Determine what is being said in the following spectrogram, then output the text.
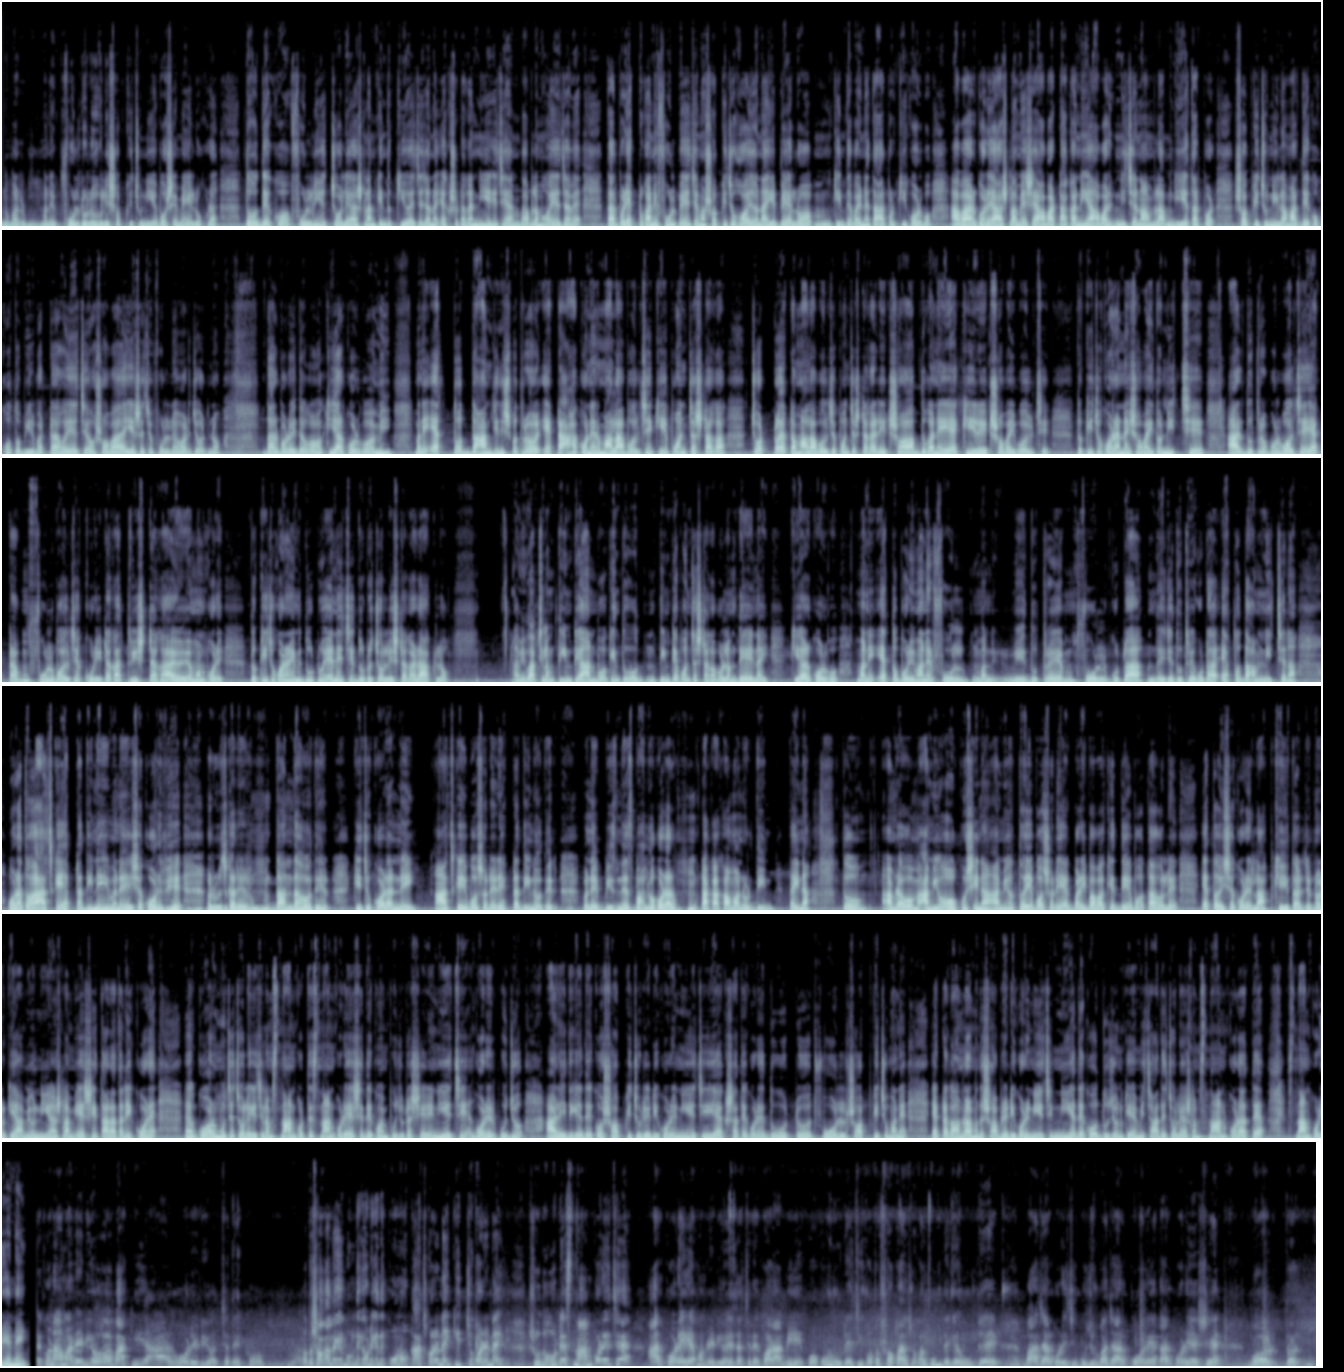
তোমার মানে ফুল টুল ওইগুলি সব কিছু নিয়ে বসে মেয়ে লোকরা। তো দেখো, ফুল নিয়ে চলে আসলাম, কিন্তু কি হয়েছে জানো, একশো টাকা নিয়ে গেছে, আমি ভাবলাম হয়ে যাবে। তারপর একটুখানি ফুল পেয়েছে, আমার সব কিছু হয়ও না, এ বেলও কিনতে পারি না, তারপর কি করব? আবার ঘরে আসলাম, এসে আবার টাকা নিয়ে আবার নিচে নামলাম, গিয়ে তারপর সব কিছু নিলাম। আর দেখো কত ভিড়ভাট্টা হয়েছে, ও সবাই এসেছে ফুল নেওয়ার জন্য। তারপর ওই কী আর করব আমি? মানে এত দাম জিনিসপত্র, একটা আকনের মালা বলছে কি পঞ্চাশ টাকা, ছোট্ট একটা মালা বলছে পঞ্চাশ টাকা রেট, সব দোকানে একই রেট সবাই বলছে। তো কিছু করার নেই, সবাই তো নিচ্ছে। আর দুটো ফুল বলছে, একটা ফুল বলছে কুড়ি টাকা, ত্রিশ টাকা এমন করে। তো কিছু করার নেই, আমি দুটো এনেছি, দুটো চল্লিশ টাকা রাখল। আমি ভাবছিলাম তিনটে আনব, কিন্তু তিনটে পঞ্চাশ টাকা বললাম দেয় নাই। কি আর করব? মানে এত পরিমাণের ফুল মানে দুত্রে ফুল গুটা, এই যে দুত্রে গুটা এত দাম নিচ্ছে না। ওরা তো আজকে একটা দিনেই মানে এসে করবে রোজগারের দান্দা ওদের। কিছু করার নেই। আজকেই বছরের একটা দিন ওদের। মানে বিজনেস ভালো করার টাকা কামানোর দিন, তাই না? তো আমরাও, আমিও খুশি না। আমিও তো এবছরে একবারই বাবাকে দেব, তাহলে এত ইসে করে লাভ কি? তার জন্য আর কি আমিও নিয়ে আসলাম। এসে তাড়াতাড়ি করে গড় মুছে চলে গেছিলাম স্নান করতে। স্নান করে এসে দেখো আমি পুজোটা সেরে নিয়েছি, ঘরের পুজো। আর এইদিকে দেখো সব কিছু রেডি করে নিয়েছি, একসাথে করে দুধ টুধ, ফুল সব কিছু মানে একটা গামলার মধ্যে সব রেডি করে নিয়েছি। নিয়ে দেখো দুজনকে আমি ছাদে চলে আসলাম স্নান করাতে। স্নান করিয়ে নেই। এখন আমার রেডি হওয়া বাকি, আর ও রেডি হচ্ছে দেখো। অত সকাল থেকে ঘুম থেকে উঠে কিন্তু কোনো কাজ করে নাই, কিচ্ছু করে নাই। শুধু উঠে স্নান করেছে আর করেই এখন রেডি হয়ে যাচ্ছে। দেখো, আর আমি কখন উঠেছি? কত সকাল সকাল ঘুম থেকে উঠে বাজার করেছি, পুজোর বাজার করে তারপর এসে ঘর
